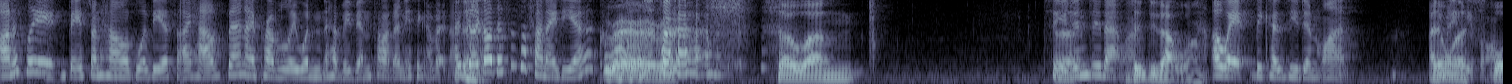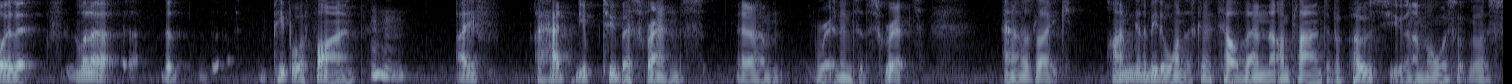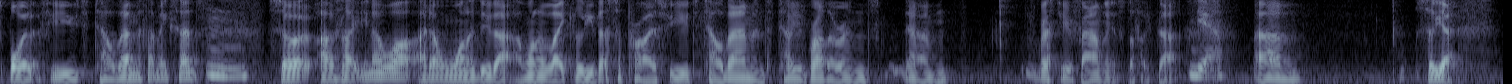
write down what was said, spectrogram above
Honestly, based on how oblivious I have been, I probably wouldn't have even thought anything of it. I'd be like, "Oh, this is a fun idea. Cool." Right, right, right. So um, so you Uh, didn't do that one. didn't do that one. oh wait, because you didn't want. I don't want to people. spoil it. Well, no, the people were fine. Mm-hmm. I I had your two best friends um, written into the script, and I was like, I'm gonna be the one that's gonna tell them that I'm planning to propose to you, and I'm almost like gonna spoil it for you to tell them if that makes sense. Mm. So I was like, you know what? I don't want to do that. I want to like leave that surprise for you to tell them and to tell your brother and um, rest of your family and stuff like that. Yeah. Um, so yeah,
